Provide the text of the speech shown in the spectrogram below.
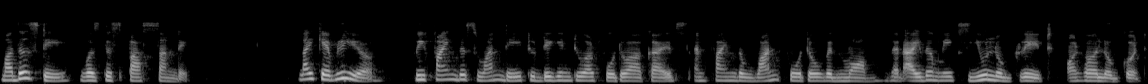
Mother's Day was this past Sunday. Like every year, we find this one day to dig into our photo archives and find the one photo with mom that either makes you look great or her look good.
